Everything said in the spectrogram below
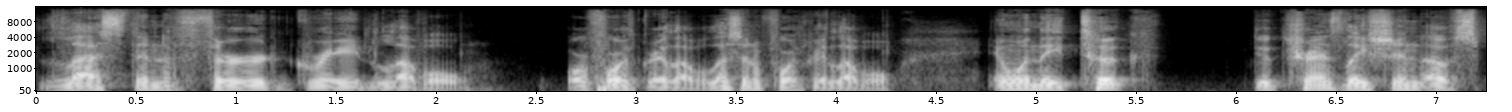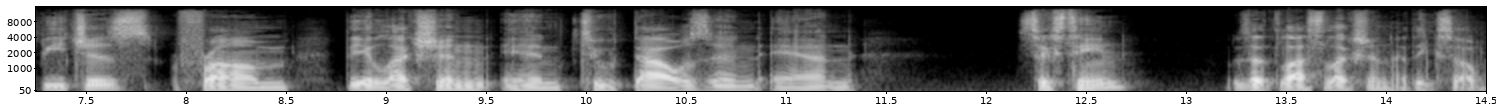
less than a third grade level or fourth grade level, less than a fourth grade level. And when they took the translation of speeches from the election in 2016, was that the last election? I think so.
